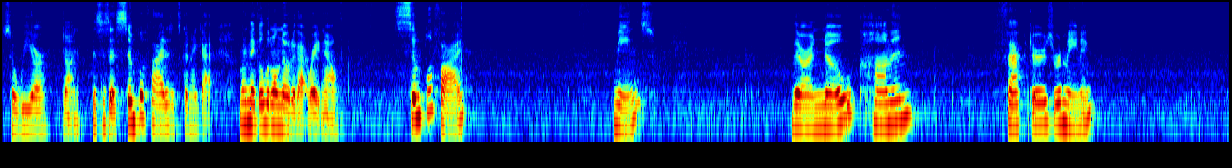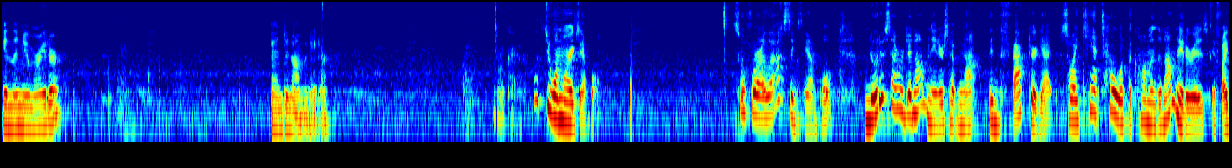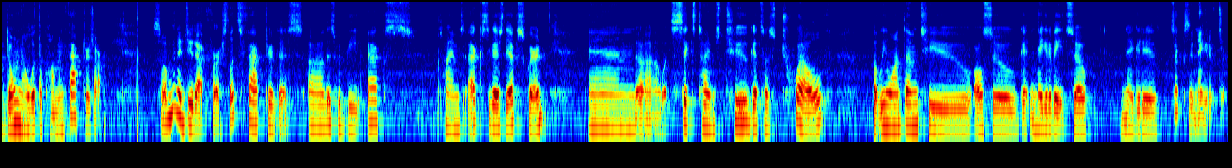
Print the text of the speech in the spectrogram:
So we are done. This is as simplified as it's going to get. I'm going to make a little note of that right now. Simplify means there are no common factors remaining in the numerator and denominator. Okay, let's do one more example. So for our last example, notice our denominators have not been factored yet, so I can't tell what the common denominator is if I don't know what the common factors are. So I'm going to do that first. Let's factor this. Uh, this would be x times x to get us the x squared. And uh, what, 6 times 2 gets us 12 but we want them to also get negative 8, so negative 6 and negative 2.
